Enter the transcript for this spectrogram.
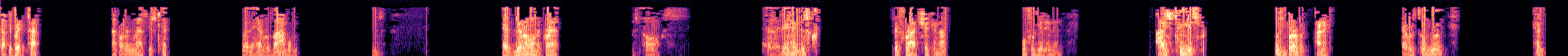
at the great tabernacle in Matthew's camp where they had revival. They had dinner on the ground. So, uh, they had this fried chicken. I will forget it. And iced tea, was bourbon. I didn't it was so good. And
